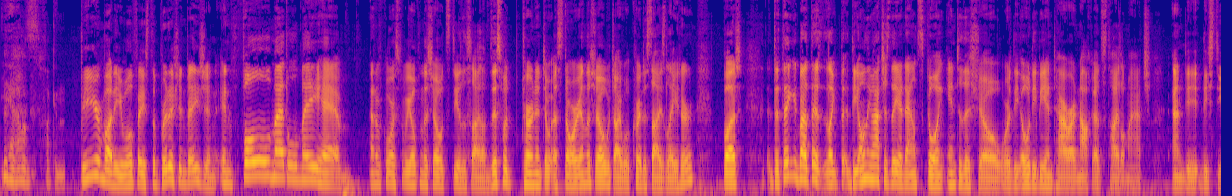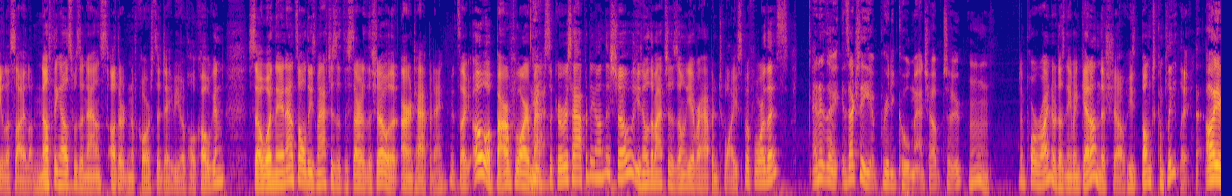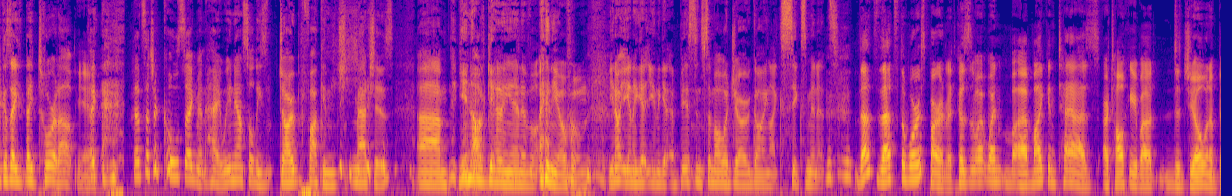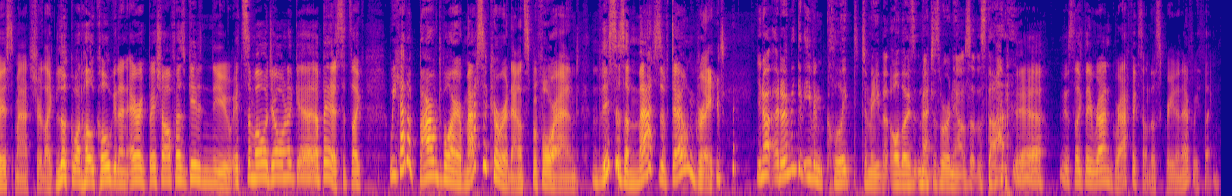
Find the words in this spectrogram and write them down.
Yeah, that was fucking. Beer Money will face the British invasion in Full Metal Mayhem. And of course, we open the show with Steel Asylum. This would turn into a story on the show, which I will criticize later. But the thing about this, like the, the only matches they announced going into the show were the ODB and Tara Knockouts title match and the, the Steel Asylum. Nothing else was announced other than, of course, the debut of Hulk Hogan. So when they announce all these matches at the start of the show that aren't happening, it's like, oh, a barbed wire massacre is happening on this show. You know, the match has only ever happened twice before this. And it's, a, it's actually a pretty cool matchup, too. Hmm. Then poor Rhino doesn't even get on this show. He's bumped completely. Oh, yeah, because they, they tore it up. Yeah. Like, that's such a cool segment. Hey, we announced all these dope fucking matches. Um, you're not getting any of them. Any of them. You know what you're going to get? You're to get Abyss and Samoa Joe going like six minutes. That's that's the worst part of it because when uh, Mike and Taz are talking about the Joe and Abyss match, they're like, "Look what Hulk Hogan and Eric Bischoff has given you. It's Samoa Joe and Abyss." It's like we had a barbed wire massacre announced beforehand. This is a massive downgrade. You know, I don't think it even clicked to me that all those matches were announced at the start. yeah, it's like they ran graphics on the screen and everything.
